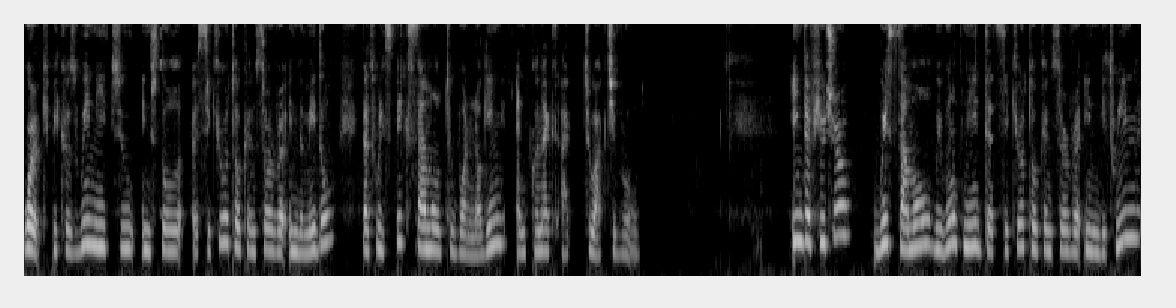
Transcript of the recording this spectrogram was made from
work because we need to install a secure token server in the middle that will speak SAML to OneLogin and connect to ActiveRole. In the future, with SAML, we won't need that secure token server in between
